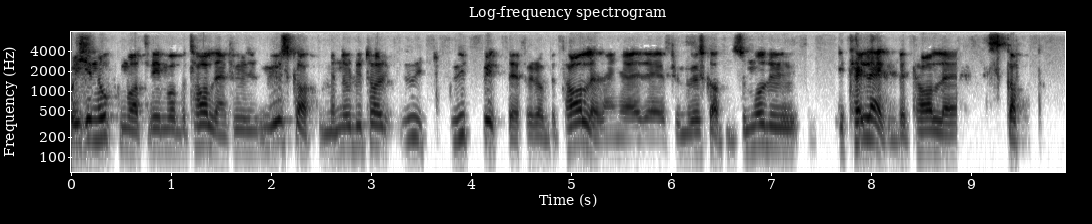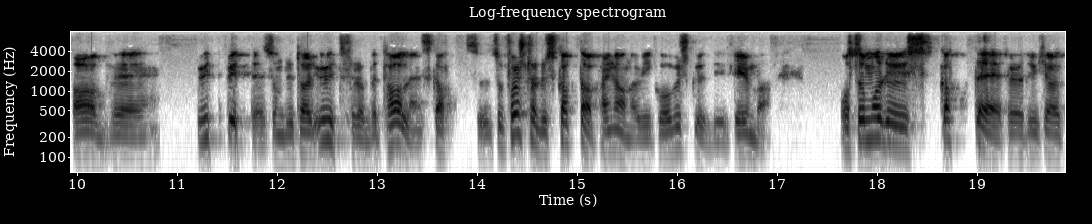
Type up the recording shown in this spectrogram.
Og ikke nok med at vi må betale en formuesskatt, men når du tar ut utbytte for å betale den eh, formuesskatten, så må du i tillegg betale skatt av eh, utbytte som du tar ut for å betale en skatt. Så, så først har du skatta pengene når det gikk overskudd i firmaet. Og så må du skatte for at du ikke har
